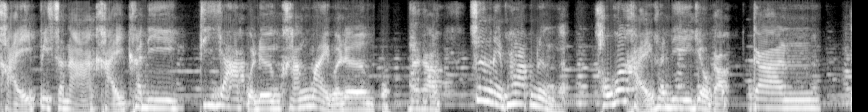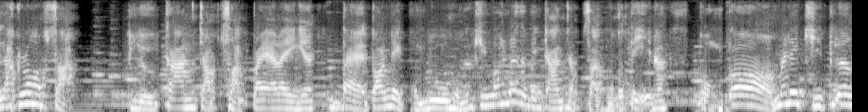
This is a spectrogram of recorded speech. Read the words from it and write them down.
ไขปริศนาไขคดีที่ยากกว่าเดิมครั้งใหม่กว่าเดิมนะครับ ซึ่งในภาคหนึ่งเขาก็ไขคดีเกี่ยวกับการลักลอบสัตว์ หรือการจับสัตว์ไปอะไรอย่างเงี้ยแต่ตอนเด็กผมดูผมคิดว่าน่าจะเป็นการจับสัตว์ปกตินะ ผมก็ไม่ได้คิดเรื่อง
